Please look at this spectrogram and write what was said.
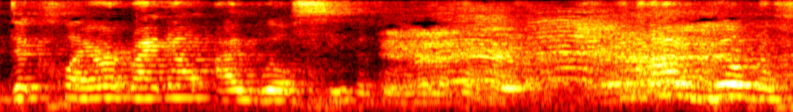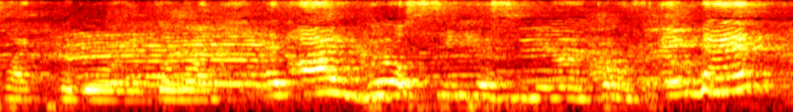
declare it right now I will see the glory of the Lord. And I will reflect the glory of the Lord. And I will see his miracles. Amen?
